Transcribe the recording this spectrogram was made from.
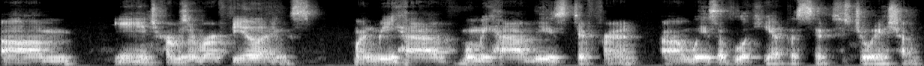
um, in terms of our feelings when we have when we have these different uh, ways of looking at the situation.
